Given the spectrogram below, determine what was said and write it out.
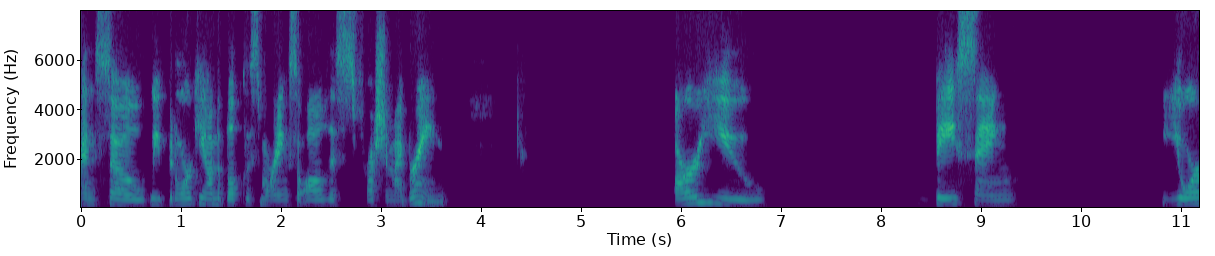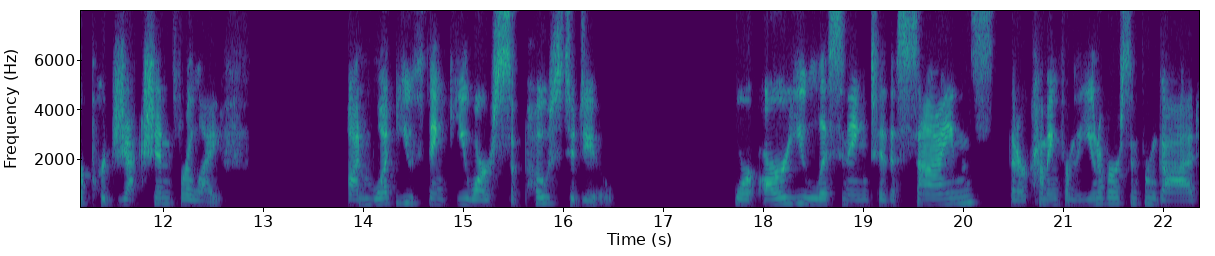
And so we've been working on the book this morning. So all this is fresh in my brain. Are you basing your projection for life on what you think you are supposed to do? Or are you listening to the signs that are coming from the universe and from God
